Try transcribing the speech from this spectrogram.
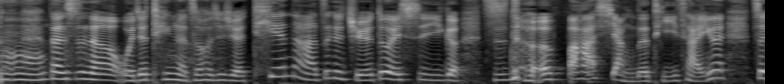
嗯、但是呢，我就听了之后就觉得天哪，这个绝对是一个值得发想的题材，因为这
